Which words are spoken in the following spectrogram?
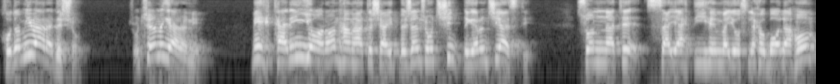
خدا میبردشون. شما چرا نگرانی؟ بهترین یاران هم حتی شهید بشن. شما چی نگران چی هستی؟ سنت سیهدیهم و یصلح بالهم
